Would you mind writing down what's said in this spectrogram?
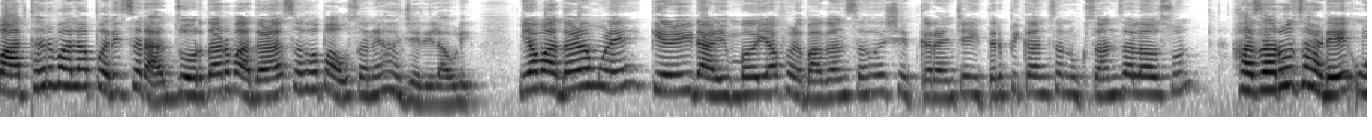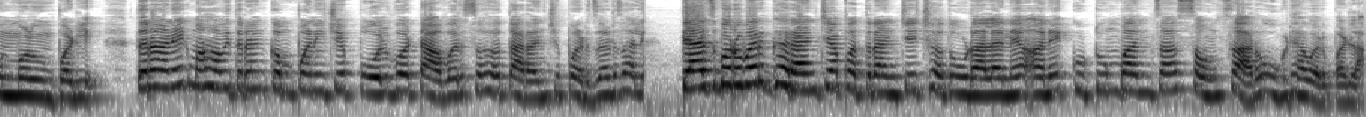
पाथरवाला परिसरात जोरदार वादळासह पावसाने हजेरी लावली. या वादळामुळे केळी डाळिंब या फळबागांसह शेतकऱ्यांच्या इतर पिकांचं नुकसान झालं असून हजारो झाडे उन्मळून पडली. तर अनेक महावितरण कंपनीचे पोल व टावरसह तारांची पडझड झाली. त्याचबरोबर घरांच्या पत्रांचे छत उडाल्याने अनेक कुटुंबांचा संसार उघड्यावर पडला.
